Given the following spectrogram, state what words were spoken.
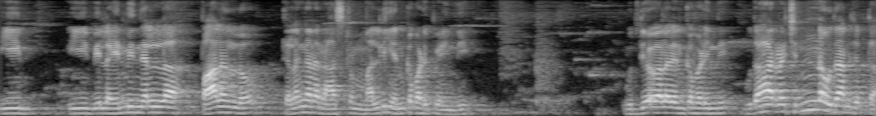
ఈ ఈ వీళ్ళ ఎనిమిది నెలల పాలనలో తెలంగాణ రాష్ట్రం మళ్ళీ వెనుకబడిపోయింది. ఉద్యోగాలు వెనుకబడింది. ఉదాహరణ చిన్న ఉదాహరణ చెప్తా.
